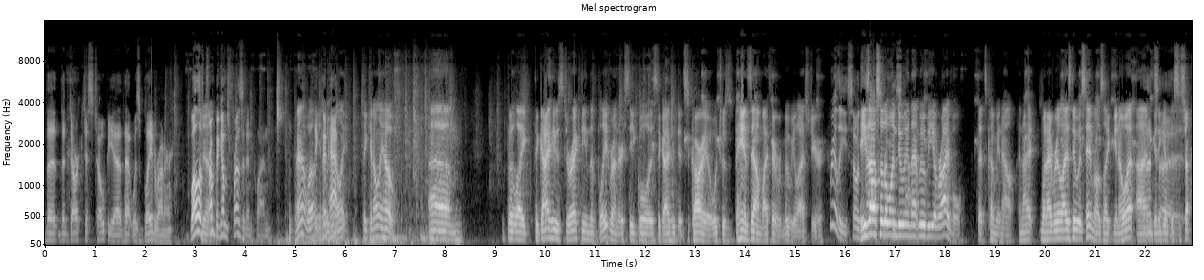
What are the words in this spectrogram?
The the dark dystopia that was Blade Runner. Well, if Yeah. Trump becomes president, Glenn. Yeah, well, It you know, could we happen. Can only, we can only hope. Um, but like the guy who's directing the Blade Runner sequel is the guy who did Sicario, which was hands down my favorite movie last year. Really? So it's He's also the one doing that movie Arrival that's coming out. And I when I realized it was him, I was like, you know what? I'm That's, gonna give this a uh, shot.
